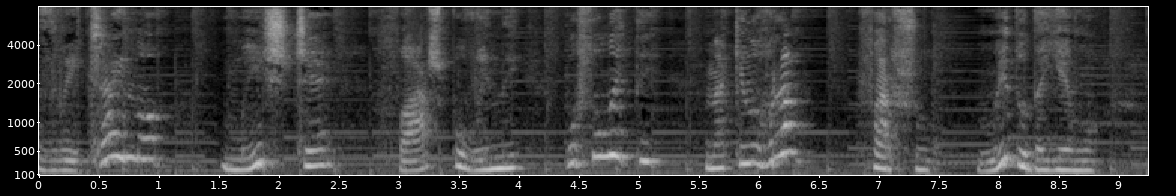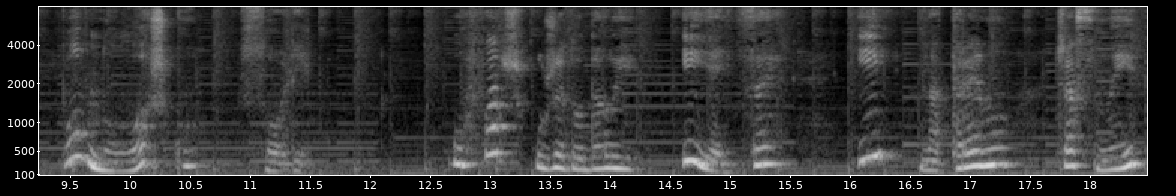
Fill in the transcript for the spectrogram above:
Звичайно, ми ще фарш повинні посолити. На кілограм фаршу ми додаємо повну ложку солі. У фарш уже додали і яйце, і натремо часник,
